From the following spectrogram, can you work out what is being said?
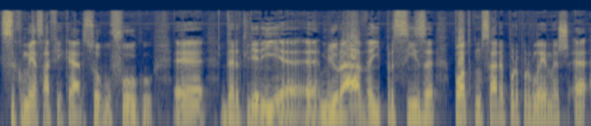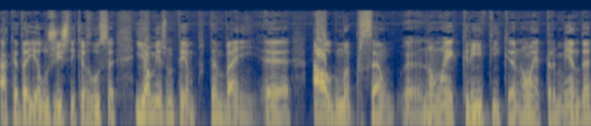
se começa a ficar sob o fogo eh, da artilharia eh, melhorada e precisa, pode começar a pôr problemas eh, à cadeia logística russa. E, ao mesmo tempo, também eh, há alguma pressão, eh, não é crítica, não é tremenda,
